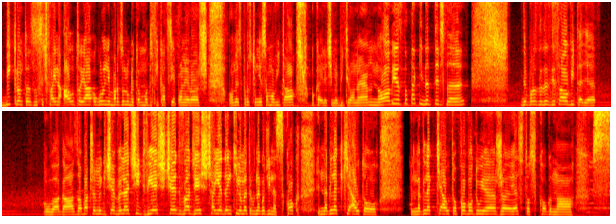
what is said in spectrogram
Bitron to jest dosyć fajne auto. Ja ogólnie bardzo lubię tą modyfikację, ponieważ ona jest po prostu niesamowita. Okej, lecimy Bitronem. No, jest to tak identyczne. Po prostu to jest niesamowite, nie? Uwaga, zobaczymy gdzie wyleci 221 km na godzinę skok. Jednak lekkie auto, jednak lekkie auto powoduje, że jest to skok na s-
